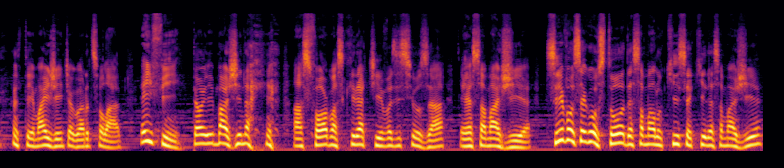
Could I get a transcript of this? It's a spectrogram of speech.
tem mais gente agora do seu lado. Enfim, então imagina as formas criativas de se usar essa magia. Se você gostou dessa dessa maluquice aqui, dessa magia,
